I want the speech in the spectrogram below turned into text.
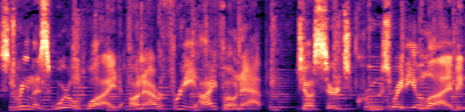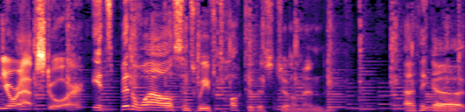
Stream us worldwide on our free iPhone app. Just search Cruise Radio Live in your App Store. It's been a while since we've talked to this gentleman. I think uh,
